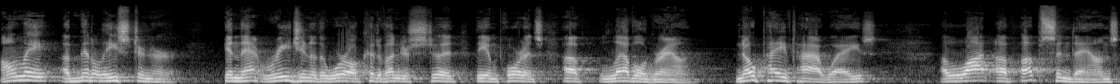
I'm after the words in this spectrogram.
Only a Middle Easterner in that region of the world could have understood the importance of level ground. No paved highways, a lot of ups and downs,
